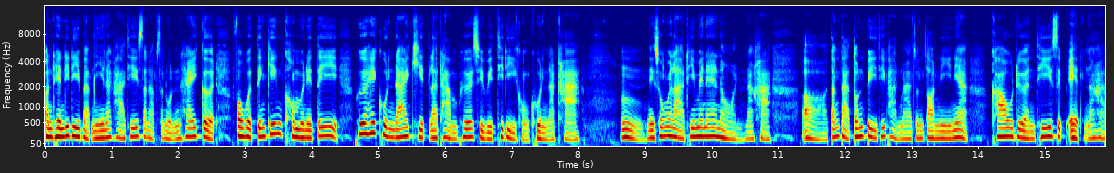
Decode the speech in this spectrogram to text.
content ดีๆ แบบนี้นะคะ ที่สนับสนุนให้เกิด forward thinking community เพื่อให้คุณได้คิดและทำเพื่อชีวิตที่ดีของคุณนะคะอืมในช่วงเวลาที่ไม่แน่นอนนะคะตั้งแต่ต้นปีที่ผ่านมาจนตอนนี้เนี่ยเข้าเดือนที่ 11 นะคะ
